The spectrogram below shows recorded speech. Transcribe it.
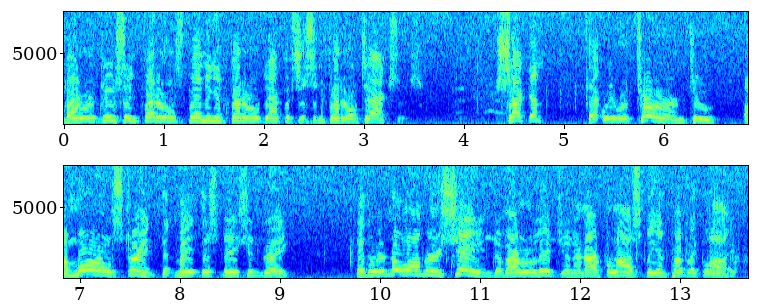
by reducing federal spending and federal deficits and federal taxes. Second, that we return to a moral strength that made this nation great. And that we're no longer ashamed of our religion and our philosophy in public life.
